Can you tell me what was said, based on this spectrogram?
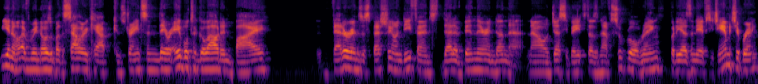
you know everybody knows about the salary cap constraints, and they were able to go out and buy veterans, especially on defense, that have been there and done that. Now Jessie Bates doesn't have a Super Bowl ring, but he has an AFC Championship ring.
